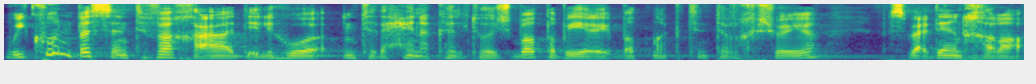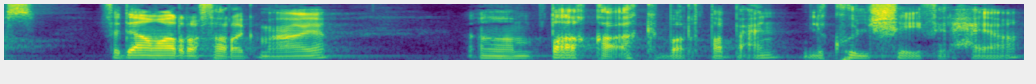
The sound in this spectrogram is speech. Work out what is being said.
ويكون بس انتفاخ عادي اللي هو أنت دحين أكلت وجبة طبيعي بطنك تنتفخ شوية بس بعدين خلاص. فده مرة فرق معايا. طاقة أكبر طبعا لكل شيء في الحياة.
